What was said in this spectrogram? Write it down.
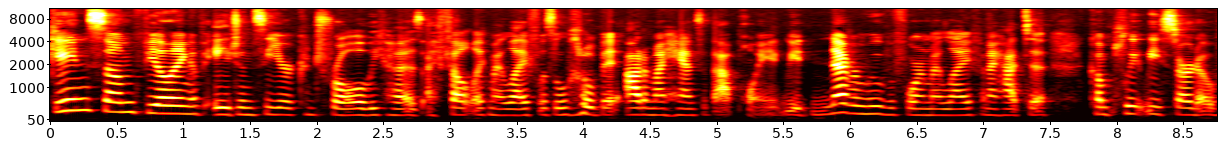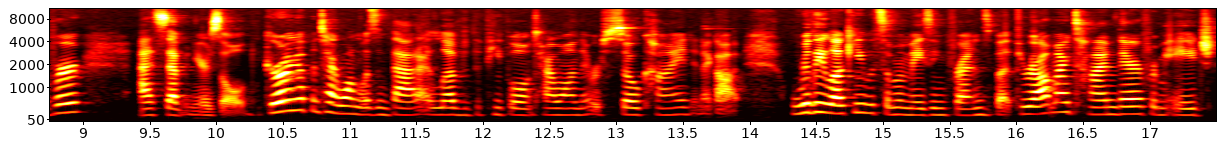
gain some feeling of agency or control because I felt like my life was a little bit out of my hands at that point. We had never moved before in my life and I had to completely start over at seven years old. Growing up in Taiwan wasn't bad. I loved the people in Taiwan. They were so kind and I got really lucky with some amazing friends. But throughout my time there from age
